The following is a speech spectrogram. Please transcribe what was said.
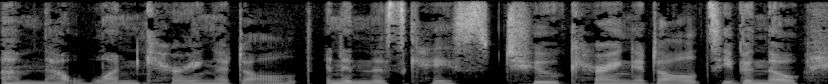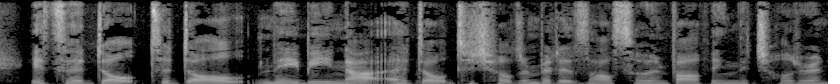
um, that one caring adult, and in this case, two caring adults, even though it's adult to adult, maybe not adult to children, but it's also involving the children.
